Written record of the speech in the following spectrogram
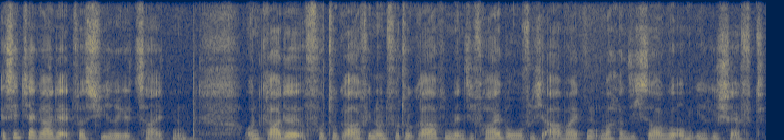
Es sind ja gerade etwas schwierige Zeiten. Und gerade Fotografinnen und Fotografen, wenn sie freiberuflich arbeiten, machen sich Sorge um ihr Geschäft.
